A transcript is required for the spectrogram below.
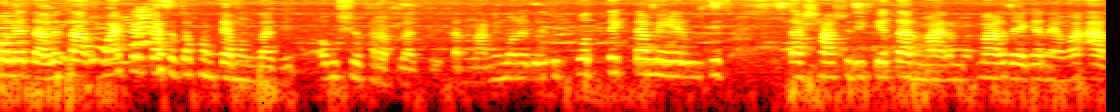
বলে, তাহলে তার ওয়াইফের কাছে তখন কেমন লাগে? অবশ্যই খারাপ লাগবে। কারণ আমি মনে করি প্রত্যেকটা মেয়ের উচিত তার শাশুড়িকে তার মার মার জায়গা নেওয়া। আর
